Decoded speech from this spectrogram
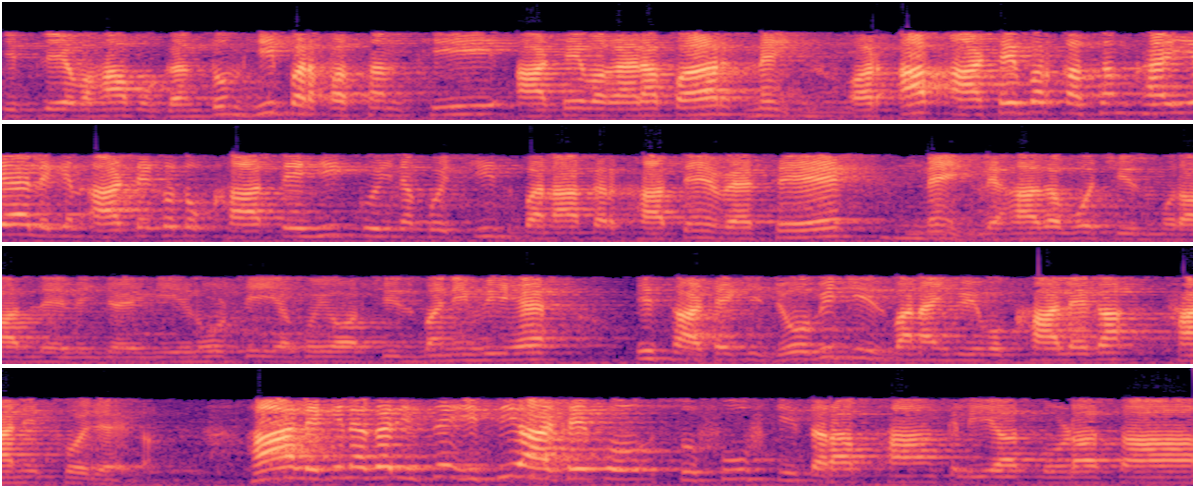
اس لیے وہاں وہ گندم ہی پر قسم تھی، آٹے وغیرہ پر نہیں۔ اور اب آٹے پر قسم کھائی ہے، لیکن آٹے کو تو کھاتے ہی کوئی نہ کوئی چیز بنا کر کھاتے ہیں، ویسے نہیں۔ لہذا وہ چیز مراد لے لی جائے گی۔ روٹی یا کوئی اور چیز بنی ہوئی ہے، اس آٹے کی جو بھی چیز بنائی ہوئی وہ کھا لے گا خانس ہو جائے گا۔ ہاں لیکن اگر اس نے اسی آٹے کو سفوف کی طرح پھانک لیا، تھوڑا سا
